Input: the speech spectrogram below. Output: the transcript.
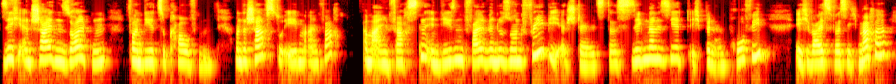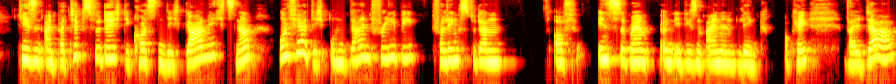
sich entscheiden sollten, von dir zu kaufen. Und das schaffst du eben einfach am einfachsten in diesem Fall, wenn du so ein Freebie erstellst. Das signalisiert, ich bin ein Profi, ich weiß, was ich mache. Hier sind ein paar Tipps für dich, die kosten dich gar nichts, ne? Und fertig. Und dein Freebie verlinkst du dann auf Instagram in diesem einen Link, okay? Weil da,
